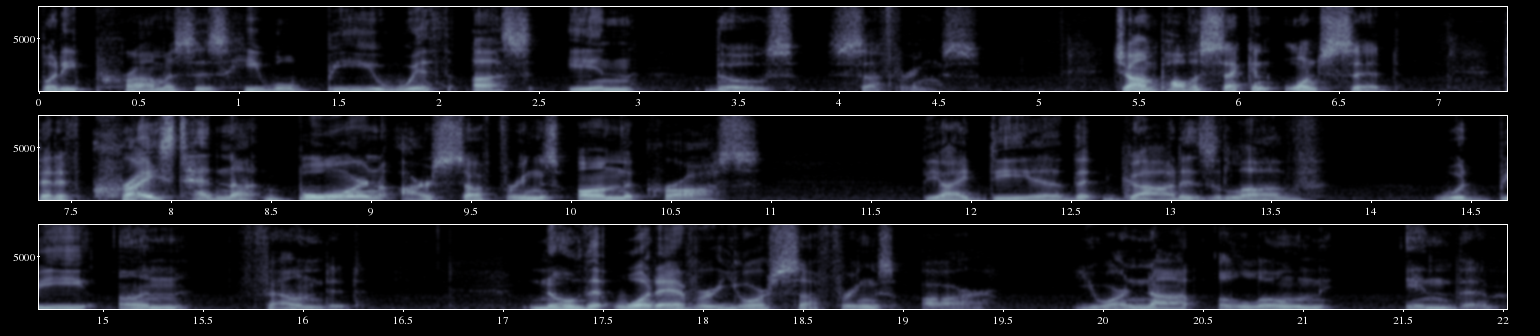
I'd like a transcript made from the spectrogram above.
but he promises he will be with us in those sufferings. John Paul II once said, that if Christ had not borne our sufferings on the cross, the idea that God is love would be unfounded. Know that whatever your sufferings are, you are not alone in them.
